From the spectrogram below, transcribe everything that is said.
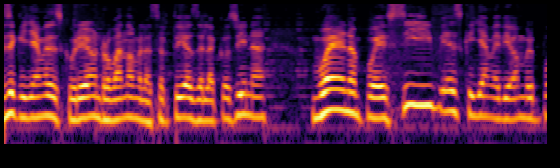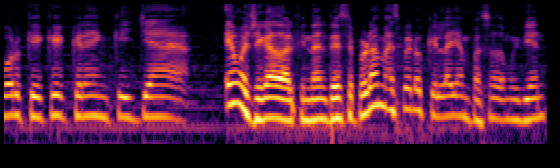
Dice que ya me descubrieron robándome las tortillas de la cocina. Bueno, pues sí, es que ya me dio hambre porque ¿qué creen que ya hemos llegado al final de este programa? Espero que la hayan pasado muy bien.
